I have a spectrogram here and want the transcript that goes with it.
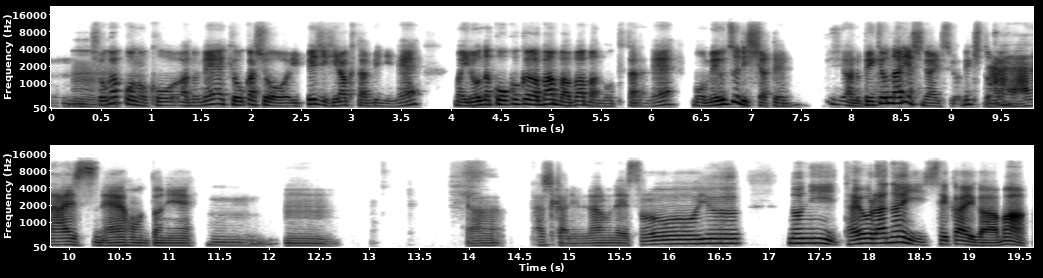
うんうん小学校のこうあの、ね、教科書を1ページ開くたびにね、まあ、いろんな広告がバンバンバンバン載ってたらね、もう目移りしちゃって、あの勉強になりやしないですよね、きっとね。ならないっすね。本当に。うんうん。いや確かに。なので、そういうのに頼らない世界が、まあ、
